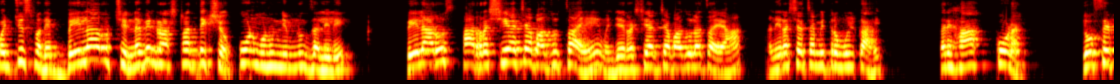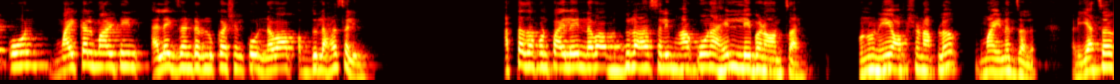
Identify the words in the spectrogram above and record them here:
पंचवीसमध्ये बेलारूसचे नवीन राष्ट्राध्यक्ष कोण म्हणून नेमणूक झालेली? बेलारूस हा रशियाच्या बाजूचा आहे म्हणजे रशियाच्या बाजूलाच आहे हा आणि रशियाचा मित्र मुलगा आहे. तर हा कोण आहे? Joseph Owen Michael Martin Alexander Lukashenko Nawab Abdullah Salim. आत्ताच आपण पाहिलंय नवाब अब्दुल्लाह सलीम हा कोण आहे? लेबनॉनचा आहे. म्हणून हे ऑप्शन आपलं मायनस झालं. आणि याचं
